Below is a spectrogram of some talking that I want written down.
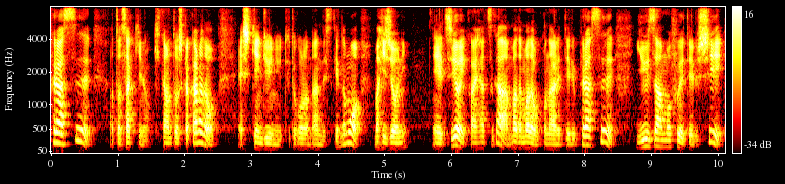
プラスあとはさっきの機関投資家からの資金流入というところなんですけれども、まあ、非常に強い開発がまだまだ行われているプラスユーザーも増えているし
